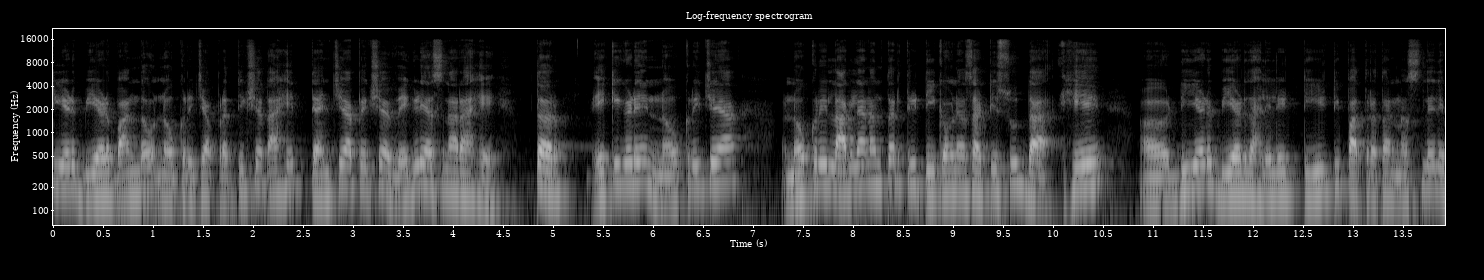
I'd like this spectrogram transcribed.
T Ed B Ed बांधव नोकरीच्या प्रतीक्षेत आहेत त्यांची अपेक्षा वेगळी असणार आहे. तर एकीकडे नोकरीच्या नोकरी लागल्यानंतर ती टिकवण्यासाठी सुद्धा हे डी एड बी एड झालेले टी ई टी पात्रता नसलेले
